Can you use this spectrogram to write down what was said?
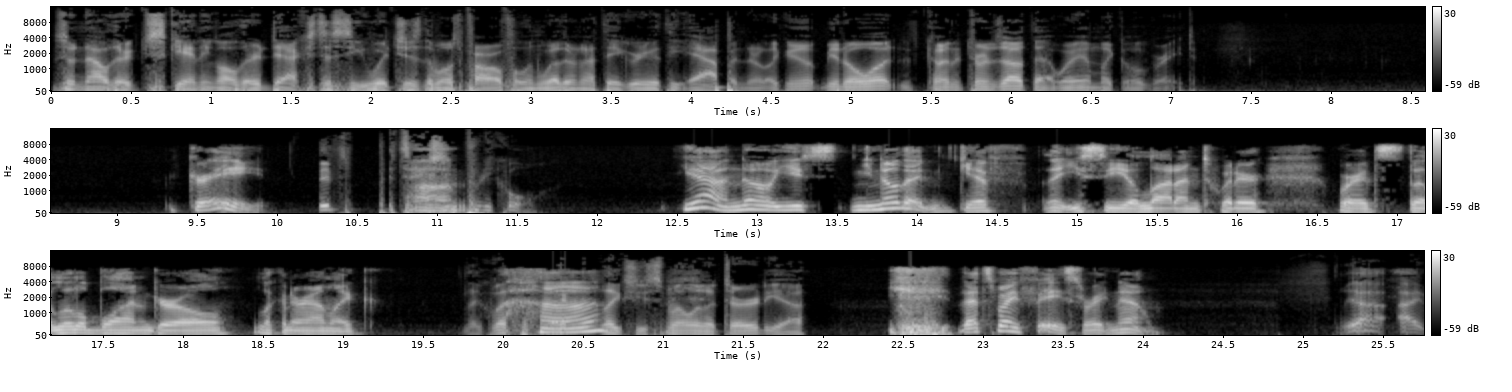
So now they're scanning all their decks to see which is the most powerful and whether or not they agree with the app. And they're like, yep, you know what? It kind of turns out that way. I'm like, oh, great. Great. It's it's actually Um, pretty cool. Yeah, no, you you know that GIF that you see a lot on Twitter, where it's the little blonde girl looking around like, Like what the Huh? heck? Like she's smelling a turd? Yeah. that's my face right now. Yeah, I,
